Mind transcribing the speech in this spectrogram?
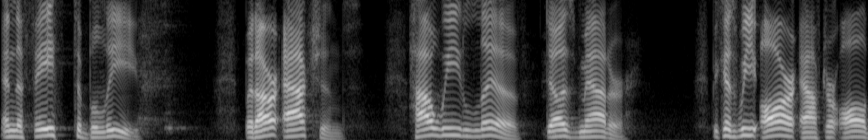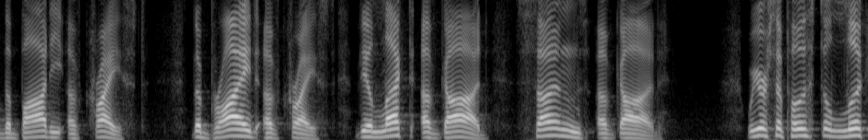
and the faith to believe. But our actions, how we live, does matter. Because we are, after all, the body of Christ, the bride of Christ, the elect of God, sons of God. We are supposed to look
